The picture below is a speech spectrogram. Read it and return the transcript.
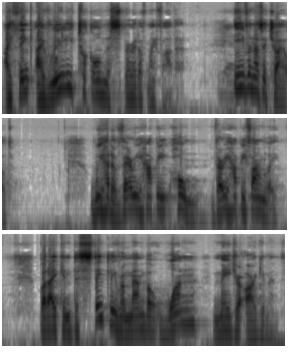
I think I really took on the spirit of my father, even as a child. We had a very happy home, very happy family, but I can distinctly remember one major argument.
